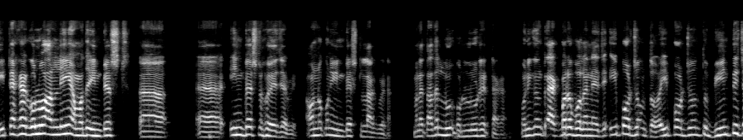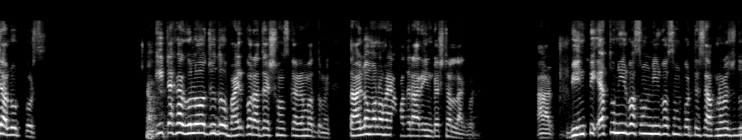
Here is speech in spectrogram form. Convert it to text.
এই টাকাগুলো আনলেই আমাদের ইনভেস্ট ইনভেস্ট হয়ে যাবে। অন্য কোনো ইনভেস্ট লাগবে না। মানে তাদের লুটের টাকা। উনি কিন্তু একবারও বলেন নাই যে এই পর্যন্ত এই পর্যন্ত বিএনপি যা লুট করছে এই টাকাগুলো যদি বাইর করা যায় সংস্কারের মাধ্যমে তাহলে মনে হয় আমাদের আর ইনভেস্টার লাগবে না। আর বিএনপি এত নির্বাচন নির্বাচন করতেছে, আপনারা যদি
